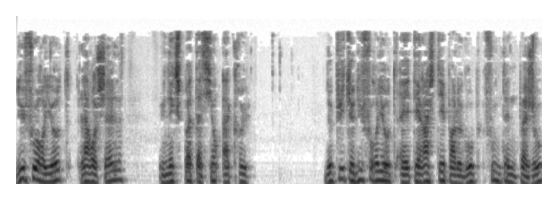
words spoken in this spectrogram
Dufour Yacht La Rochelle, une exploitation accrue. Depuis que Dufour Yacht a été racheté par le groupe Fountaine-Pajot,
